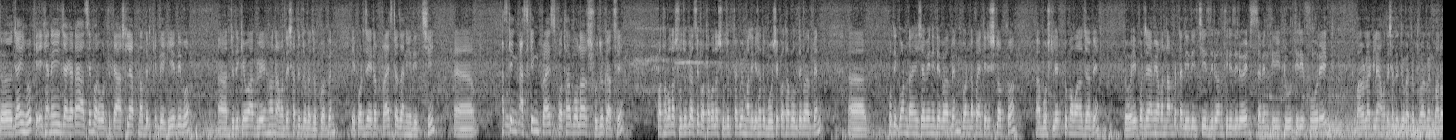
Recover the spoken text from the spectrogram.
তো যাই হোক, এখানেই জায়গাটা আছে, পরবর্তীতে আসলে আপনাদেরকে দেখিয়ে দেব। আর যদি কেউ আগ্রহী হন, আমাদের সাথে যোগাযোগ করবেন। এই পর্যায়ে এটার প্রাইসটা জানিয়ে দিচ্ছি। আস্কিং আস্কিং প্রাইস কথা বলার সুযোগ আছে। কথা বলার সুযোগ আছে, কথা বলার সুযোগ থাকবে। মালিকের সাথে বসে কথা বলতে পারবেন। প্রতি ঘণ্টা হিসাবে নিতে পারবেন। ঘণ্টা পঁয়ত্রিশ লক্ষ বসলে একটু কমানো যাবে। তো এই পর্যায়ে আমি আমার নাম্বারটা দিয়ে দিচ্ছি zero one three zero eight seven three two three four eight ভালো লাগলে আমাদের সাথে যোগাযোগ করবেন ভালো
